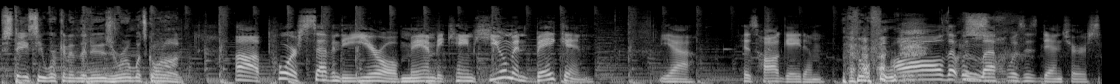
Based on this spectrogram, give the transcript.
Stacy working in the newsroom. What's going on? Ah, poor 70 year old man became human bacon. Yeah, his hog ate him. All that was left was his dentures.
